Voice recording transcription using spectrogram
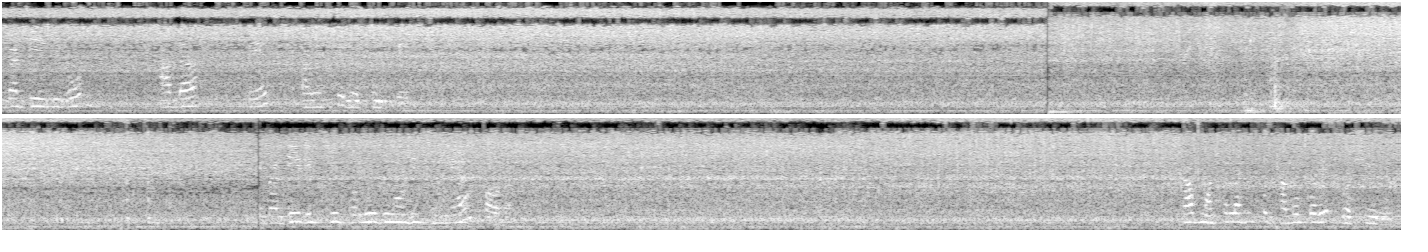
এবার দিয়ে দিব আদা পেস্ট আর হচ্ছে রসুন পেস্ট দিয়ে দিচ্ছি হলুদ, মরিচ, ধনিয়া, পাউডার। সব মশলাকে খুব ভালো করে কষিয়ে নেব।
